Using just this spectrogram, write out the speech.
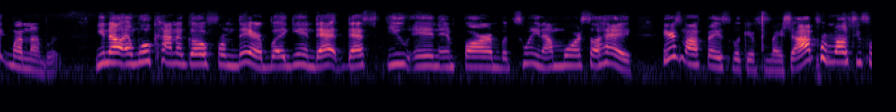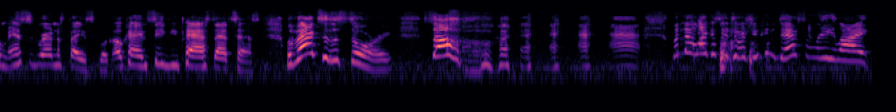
take my number, you know, and we'll kind of go from there. But again, that that's few in and far in between. I'm more so, hey, here's my Facebook information. I'll promote you from Instagram to Facebook, okay, and see if you pass that test. But back to the story. So. But no, like I said, George, you can definitely like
